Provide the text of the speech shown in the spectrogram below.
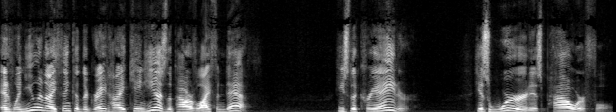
And when you and I think of the great high king, he has the power of life and death. He's the creator. His word is powerful.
